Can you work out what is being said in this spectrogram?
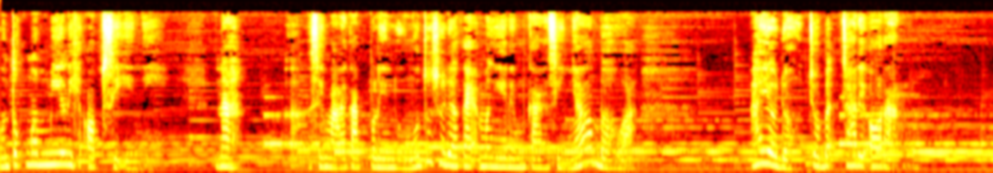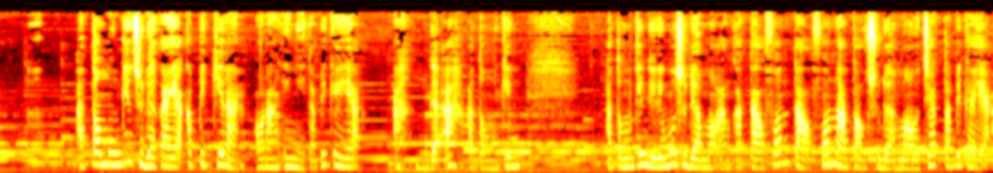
untuk memilih opsi ini Nah, eh, si malaikat pelindungmu tuh sudah kayak mengirimkan sinyal bahwa ayo dong coba cari orang. Atau mungkin sudah kayak kepikiran orang ini tapi kayak ah enggak ah atau mungkin atau mungkin dirimu sudah mau angkat telepon, telepon atau sudah mau chat tapi kayak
